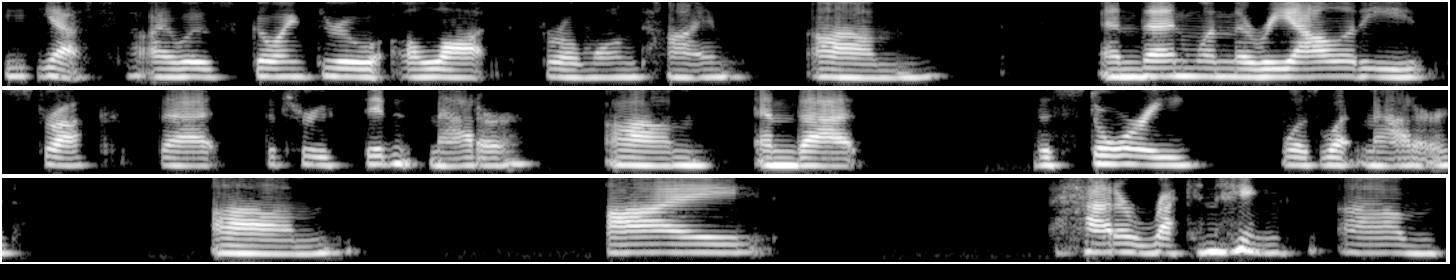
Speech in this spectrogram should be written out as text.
yes, I was going through a lot for a long time. Um, and then when the reality struck that the truth didn't matter um, and that the story was what mattered, um, I had a reckoning. Um,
